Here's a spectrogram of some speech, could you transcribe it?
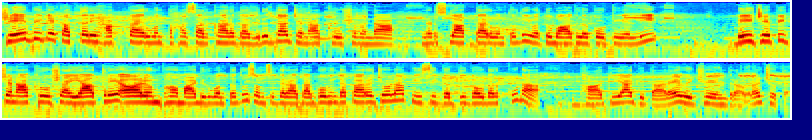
ಜೇಬಿಗೆ ಕತ್ತರಿ ಹಾಕ್ತಾ ಇರುವಂತಹ ಸರ್ಕಾರದ ವಿರುದ್ಧ ಜನಾಕ್ರೋಶವನ್ನು ನಡೆಸಲಾಗ್ತಾ ಇರುವಂಥದ್ದು. ಇವತ್ತು ಬಾಗಲಕೋಟೆಯಲ್ಲಿ ಬಿಜೆಪಿ ಜನಾಕ್ರೋಶ ಯಾತ್ರೆ ಆರಂಭ ಮಾಡಿರುವಂಥದ್ದು. ಸಂಸದರಾದ ಗೋವಿಂದ ಕಾರಜೋಳ, ಪಿ ಸಿ ಗದ್ದಿಗೌಡರು ಕೂಡ ಭಾಗಿಯಾಗಿದ್ದಾರೆ ವಿಜಯೇಂದ್ರ ಅವರ ಜೊತೆ.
